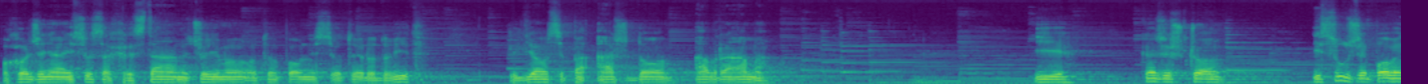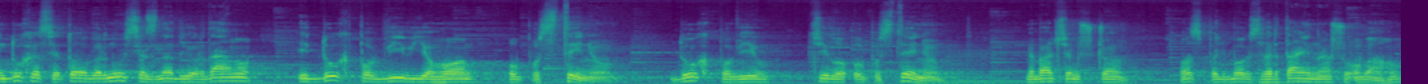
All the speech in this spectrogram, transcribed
походження Ісуса Христа, ми чуємо ото повністю той родовід від Йосипа аж до Авраама. І каже, що Ісус же повен Духа Святого вернувся з над Йордану, і Дух повів Його у пустиню. Дух повів тіло у пустиню. Ми бачимо, що Господь Бог звертає нашу увагу,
